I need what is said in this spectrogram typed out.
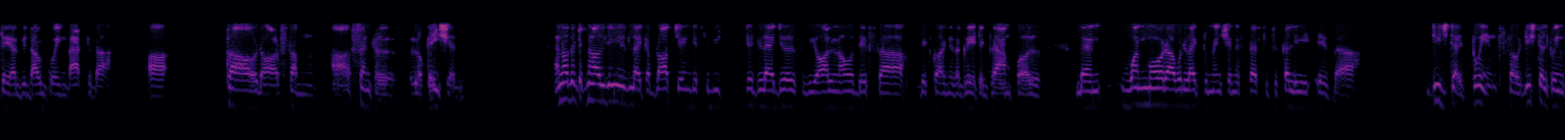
there without going back to the uh, cloud or some uh, central location. Another technology is like a blockchain distributed ledgers. We all know this. Uh, Bitcoin is a great example. Then one more I would like to mention specifically is uh, digital twins. So digital twins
